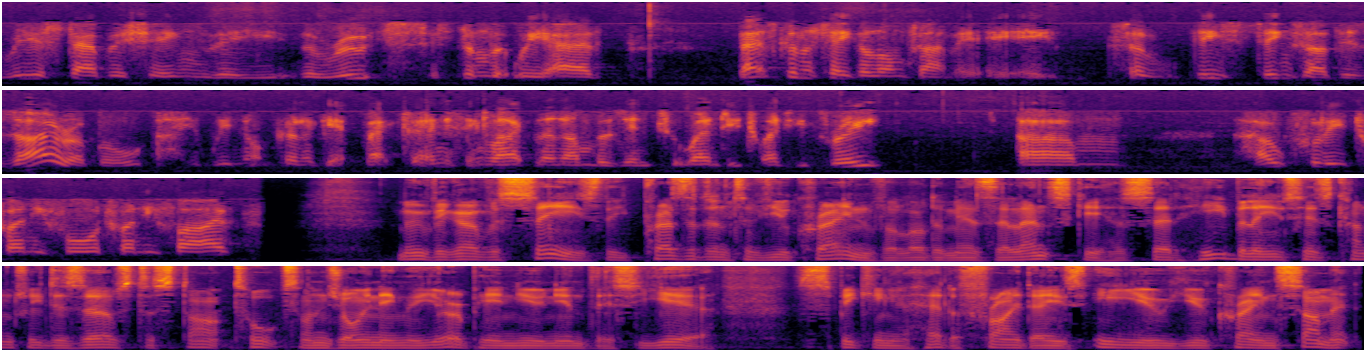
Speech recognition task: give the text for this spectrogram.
re-establishing the, the route system that we had. That's going to take a long time. It, it, so these things are desirable. We're not going to get back to anything like the numbers in 2023. Um, hopefully 24, 25. Moving overseas, the president of Ukraine, Volodymyr Zelensky, has said he believes his country deserves to start talks on joining the European Union this year. Speaking ahead of Friday's EU Ukraine summit,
